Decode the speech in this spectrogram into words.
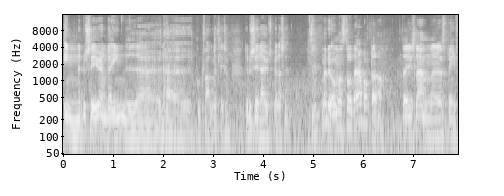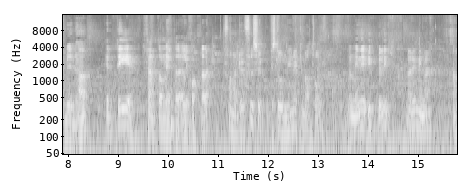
Inne, du ser ju ända in i eh, det här portvalvet liksom. Där du ser det här utspela sig. Men du, om man står där borta då? Där Gislaine eh, springer förbi nu. Ja. Är det 15 meter eller kortare? Vad fan har du för superpistol? Min räcker bara 12. Men min är ypperlig. Ja, det är min med. Jaha,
